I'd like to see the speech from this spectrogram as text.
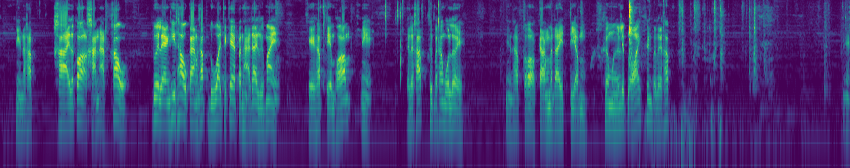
8นี่นะครับคลายแล้วก็ขันอัดเข้า ด้วยแรงที่เท่ากันครับ ดูว่าจะแก้ปัญหาได้หรือไม่โอเคครับ เตรียมพร้อมนี่ไปเลยครับ ขึ้นไปข้างบนเลยนี่ครับ ก็กลางบันไดเตรียมเครื่องมือเรียบร้อยขึ้นไปเลยครับนี่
